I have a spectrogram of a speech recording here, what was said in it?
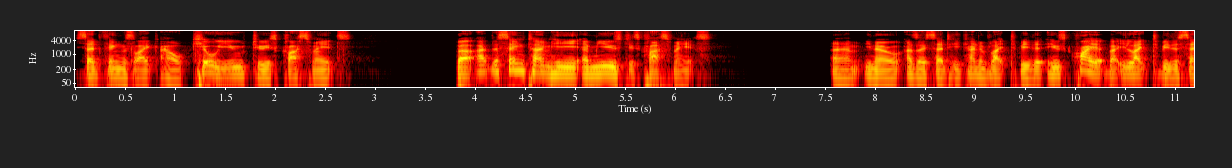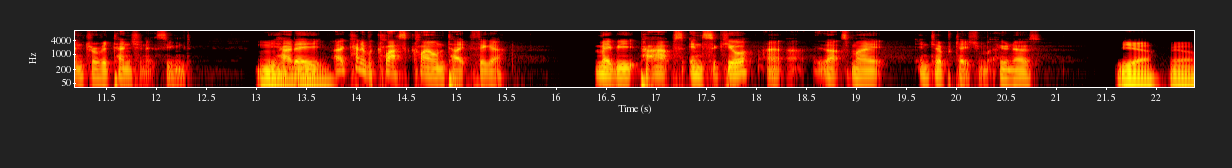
said things like "I'll kill you" to his classmates. But at the same time, he amused his classmates. Um, you know, as I said, he kind of liked to be the. He was quiet, but he liked to be the center of attention. It seemed he had a, a kind of a class clown type figure. Maybe, perhaps insecure. Uh, uh, that's my interpretation, but who knows? Yeah, yeah.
